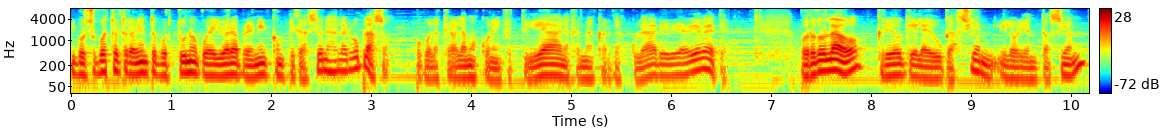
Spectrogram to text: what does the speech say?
Y por supuesto el tratamiento oportuno puede ayudar a prevenir complicaciones a largo plazo, como las que hablamos con la infertilidad, la enfermedad cardiovascular y la diabetes. Por otro lado, creo que la educación y la orientación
